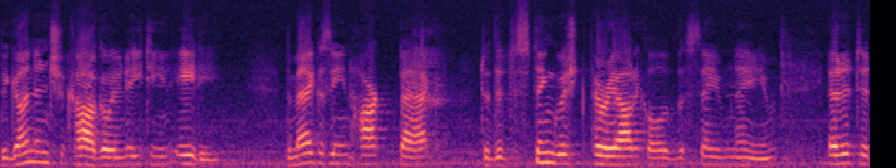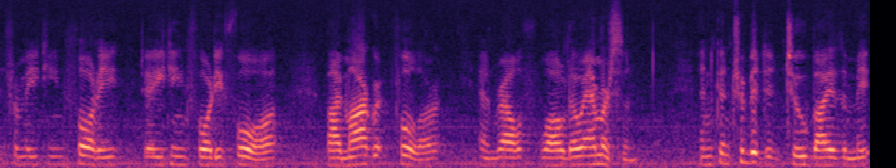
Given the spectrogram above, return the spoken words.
Begun in Chicago in 1880, the magazine harked back to the distinguished periodical of the same name, edited from 1840 to 1844 by Margaret Fuller and Ralph Waldo Emerson, and contributed to by the,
